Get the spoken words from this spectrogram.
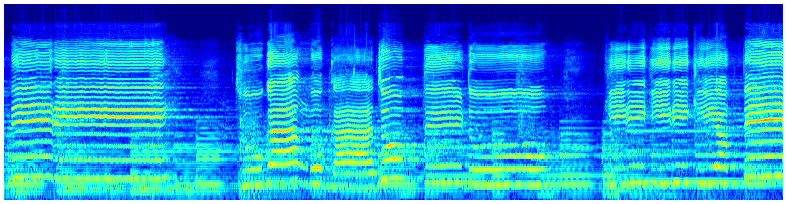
가족들이 조각 못 가족들도 길이 길이 기억들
